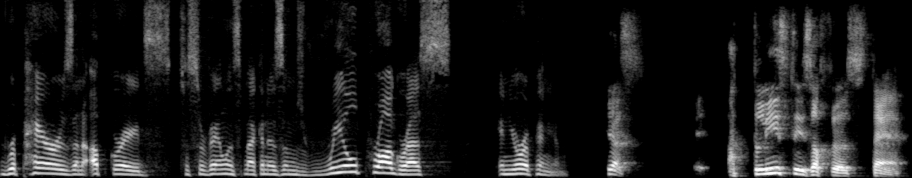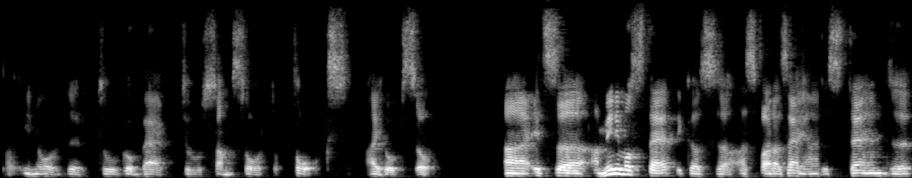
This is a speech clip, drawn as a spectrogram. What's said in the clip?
repairs and upgrades to surveillance mechanisms real progress, in your opinion? Yes. At least is a first step in order to go back to some sort of talks. I hope so. Uh, it's a, a, minimal step because, uh, as far as I understand, uh,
